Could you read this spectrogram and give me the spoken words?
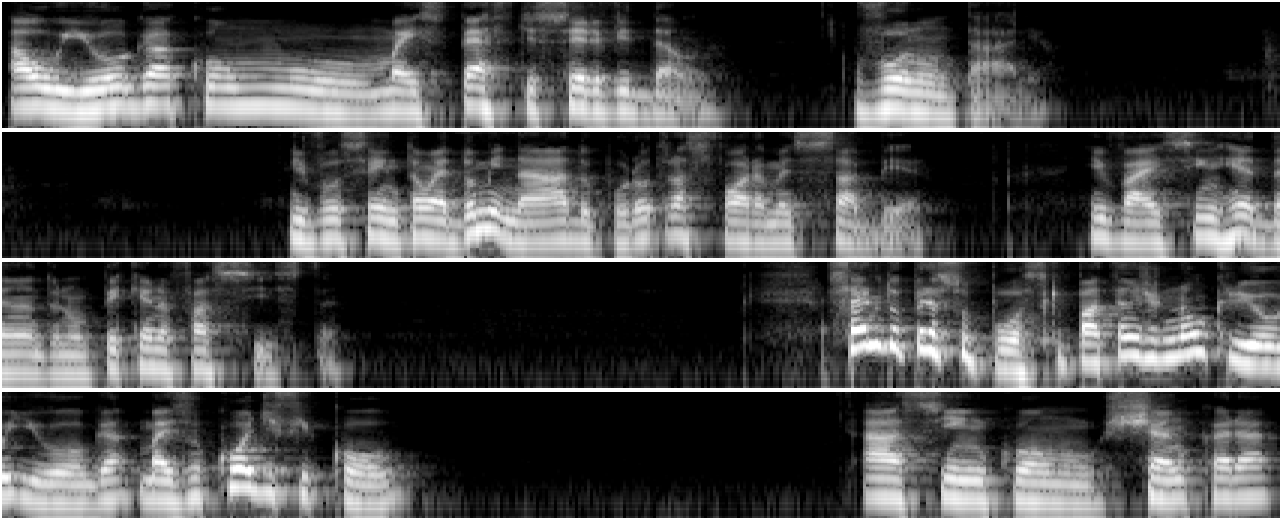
ao yoga como uma espécie de servidão voluntária. E você então é dominado por outras formas de saber e vai se enredando num pequeno fascista. Saindo do pressuposto que Patanjali não criou o yoga, mas o codificou, assim como Shankara,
